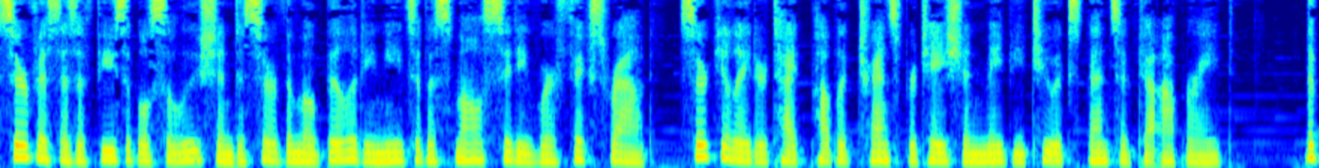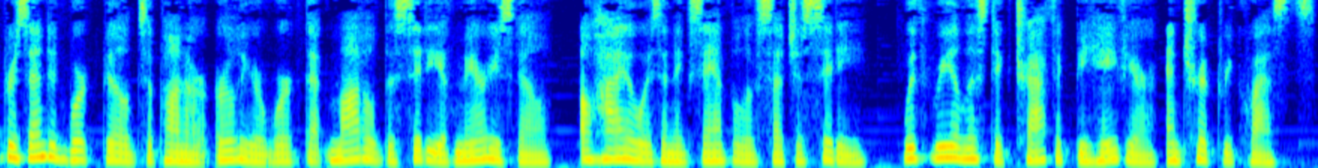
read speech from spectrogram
service as a feasible solution to serve the mobility needs of a small city where fixed route, circulator type public transportation may be too expensive to operate. The presented work builds upon our earlier work that modeled the city of Marysville, Ohio as an example of such a city, with realistic traffic behavior and trip requests.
